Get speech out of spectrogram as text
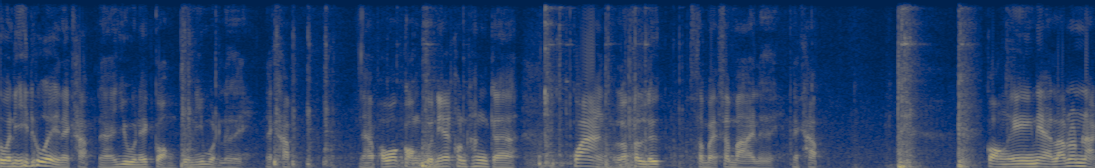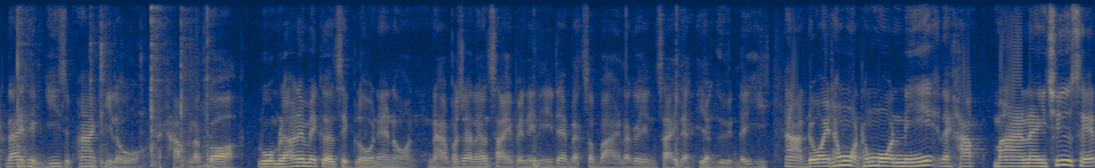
ตัวนี้ด้วยนะครับนะอยู่ในกล่องตัวนี้หมดเลยนะครับนะเพราะว่ากล่องตัวนี้ค่อนข้างจะกว้างแล้วก็ลึกสบายๆเลยนะครับ กล่องเองเนี่ยรับน้ำหนักได้ถึง 25 กิโลนะครับ แล้วก็รวมแล้วเนี่ยไม่เกิน 10 โลแน่นอนนะเพราะฉะนั้นใส่ไปในนี้ได้แบบสบายแล้วก็ยังใส่ได้อย่างอื่นได้อีกอ่าโดยทั้งหมดทั้งมวลนี้นะครับ มาในชื่อเซต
